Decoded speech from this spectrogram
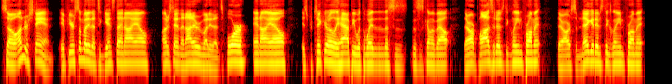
So understand if you're somebody that's against NIL, understand that not everybody that's for NIL is particularly happy with the way that this is this has come about. There are positives to glean from it. There are some negatives to glean from it,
